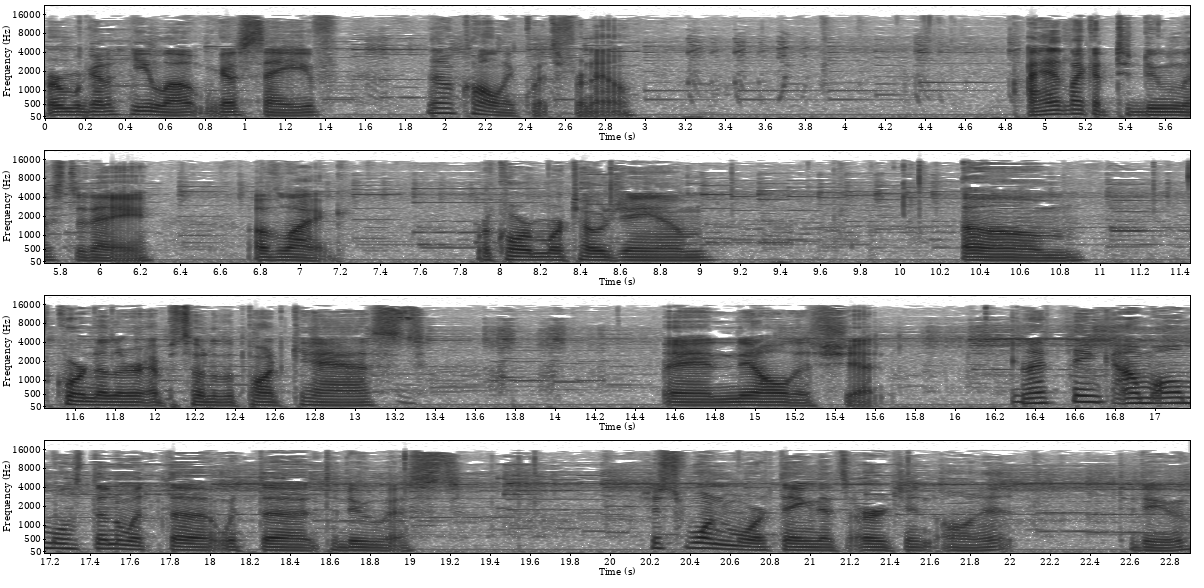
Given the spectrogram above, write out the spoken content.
Or we're gonna heal up, we're gonna save. And I'll call it quits for now. I had like a to-do list today of like record more Toe Jam, um, record another episode of the podcast, and all this shit. And I think I'm almost done with the with the to-do list. Just one more thing that's urgent on it to do.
